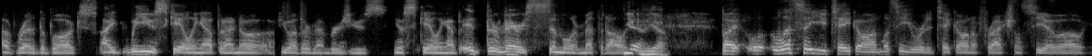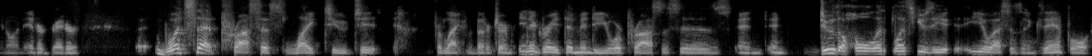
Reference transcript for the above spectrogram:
I've read the books. I we use scaling up and I know a few other members use you know scaling up. It, they're very similar methodologies. Yeah, yeah. But let's say you take on let's say you were to take on a fractional COO, you know, an integrator. What's that process like to to for lack of a better term, integrate them into your processes and and do the whole let, us use the EOS as an example,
